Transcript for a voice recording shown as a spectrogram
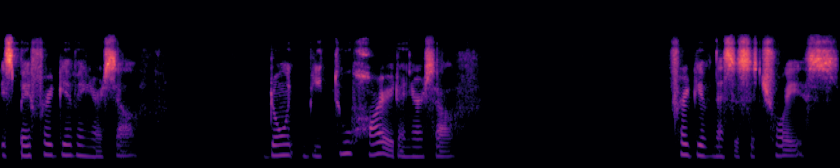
is by forgiving yourself. Don't be too hard on yourself. Forgiveness is a choice.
